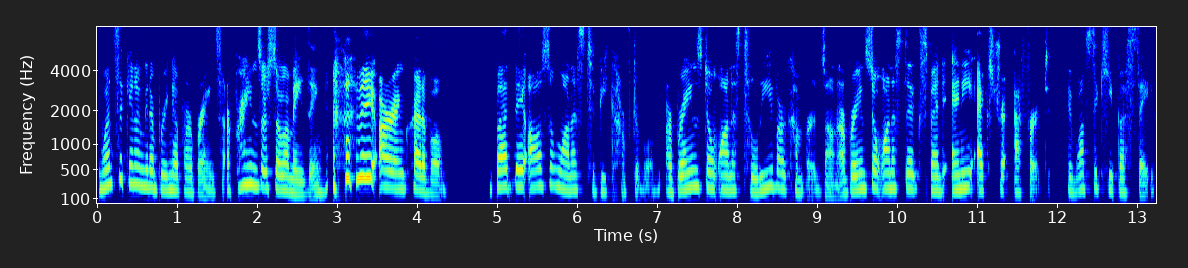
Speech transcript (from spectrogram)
once again, I'm going to bring up our brains. Our brains are so amazing, they are incredible. But they also want us to be comfortable. Our brains don't want us to leave our comfort zone. Our brains don't want us to expend any extra effort. It wants to keep us safe.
